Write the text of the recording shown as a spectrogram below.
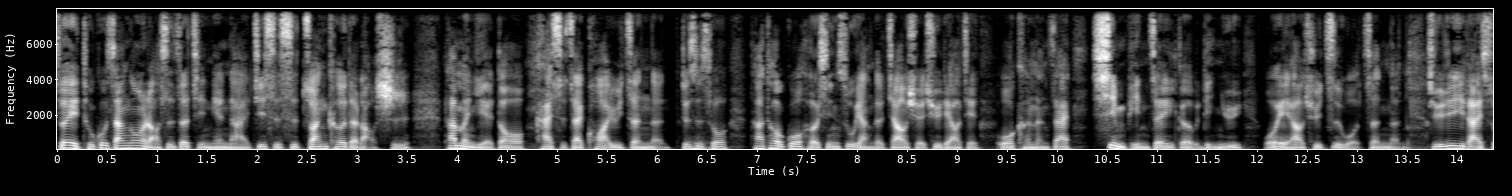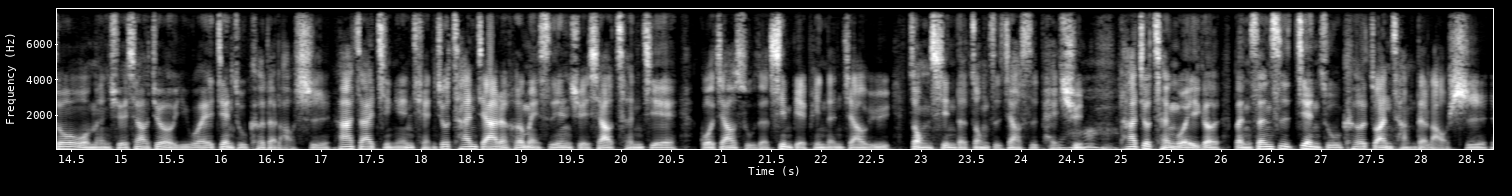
所以土库三公的老师这几年来，即使是专科的老师，他们也都开始在跨域真人，就是说，他透过核心素养的教学去了解，我可能在性平这一个领域，我也要去自我真人。举例来说，我们学校就有一位建筑科的老师，他在几年前就参加了和美实验学校承接国教署的性别平等教育中心的种子教师培训，他就成为一个本身是建筑科专长的老师。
